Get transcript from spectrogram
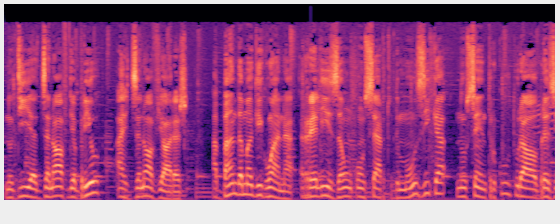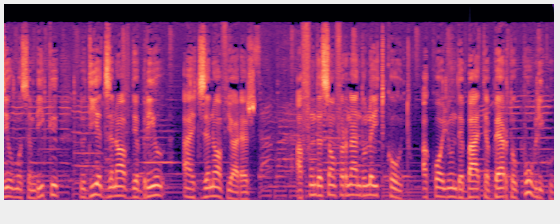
no dia 19 de abril, às 19 horas. A banda Maguiguana realiza um concerto de música no Centro Cultural Brasil-Moçambique no dia 19 de abril, às 19 horas. A Fundação Fernando Leite Couto acolhe um debate aberto ao público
